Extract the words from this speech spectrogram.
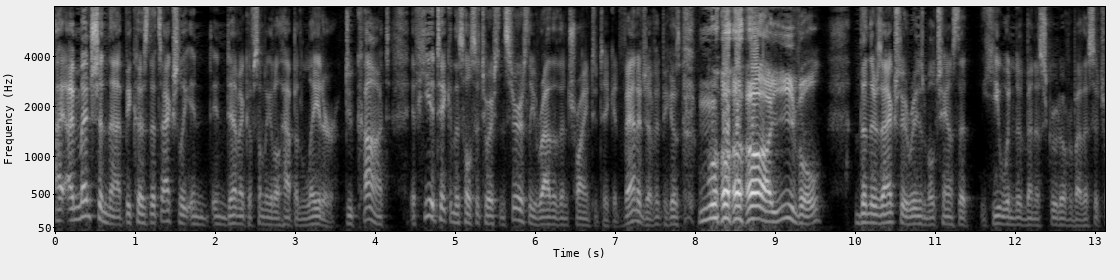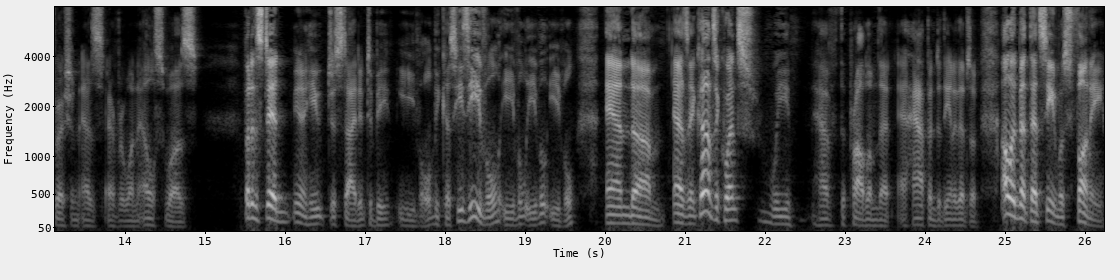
I, I mention that because that's actually in, endemic of something that'll happen later. Dukat, if he had taken this whole situation seriously rather than trying to take advantage of it because evil, then there's actually a reasonable chance that he wouldn't have been as screwed over by the situation as everyone else was. But instead, you know, he decided to be evil because he's evil, evil, evil, evil. And um, as a consequence, we have the problem that happened at the end of the episode. I'll admit that scene was funny.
